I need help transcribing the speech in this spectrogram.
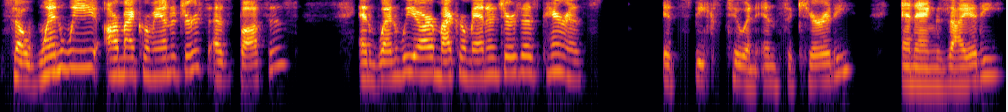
So when we are micromanagers as bosses and when we are micromanagers as parents, it speaks to an insecurity an anxiety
